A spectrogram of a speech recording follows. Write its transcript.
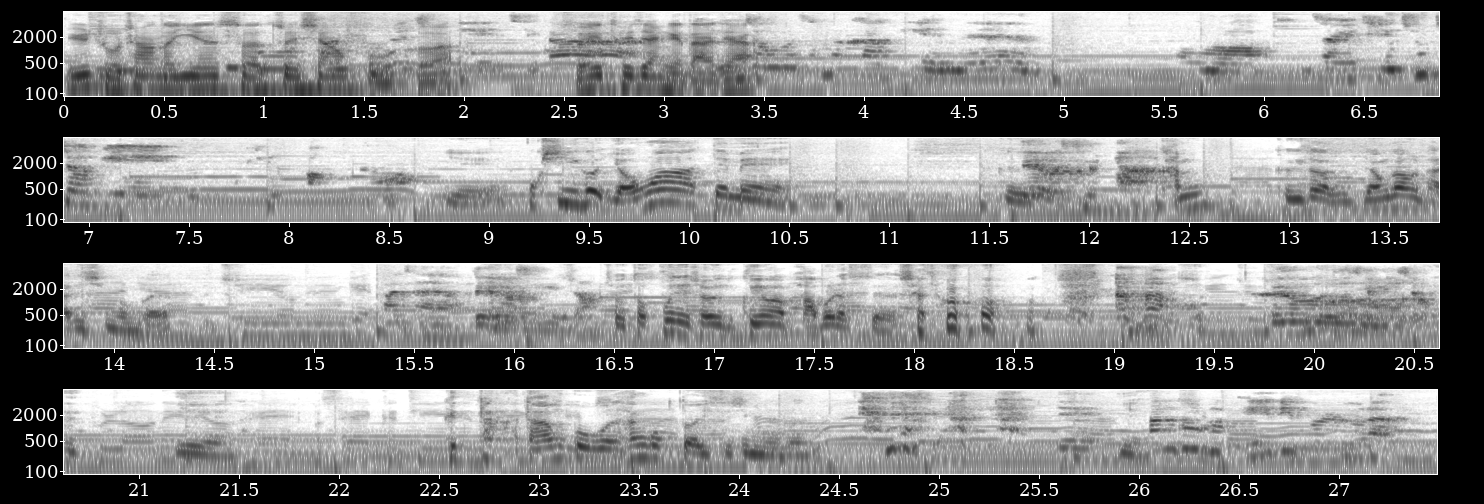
与主唱的音色最相符合，所以推荐给大家。 개인적으로 생각하기에는 어, 굉장히 대중적인 곡인 것 같고요. 예. 혹시 이거 영화 때문에 그 네 맞습니다. 감, 거기서 영감을 받으신 건가요? 맞아요. 네 맞습니다. 저 덕분에 저희 그 영화 봐버렸어요. 저도. 그 재밌죠. 예. 그 다, 다음 곡은 한 곡 더 있으신 곡은? 네, 예. 한 곡은 Baby Blue라는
